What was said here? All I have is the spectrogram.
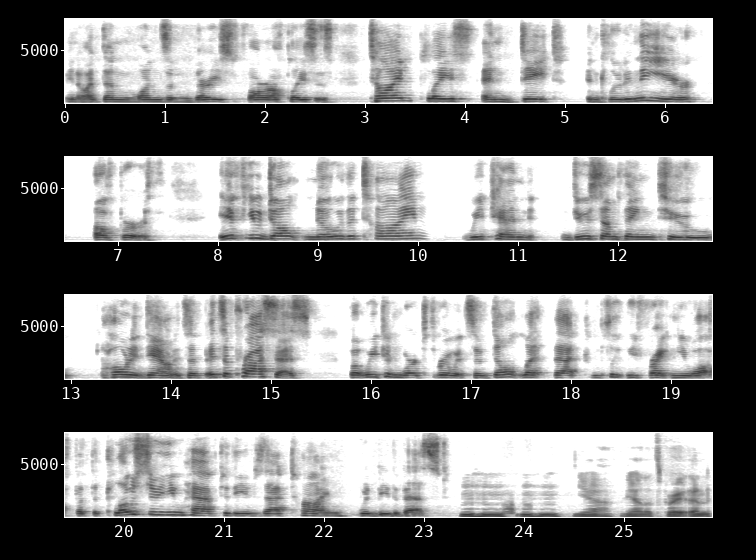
you know, I've done ones in very far off places. Time, place, and date, including the year of birth. If you don't know the time, we can do something to hone it down. It's a it's a process, but we can work through it. So don't let that completely frighten you off. But the closer you have to the exact time would be the best. Mm-hmm, mm-hmm. Yeah, yeah, that's great. And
